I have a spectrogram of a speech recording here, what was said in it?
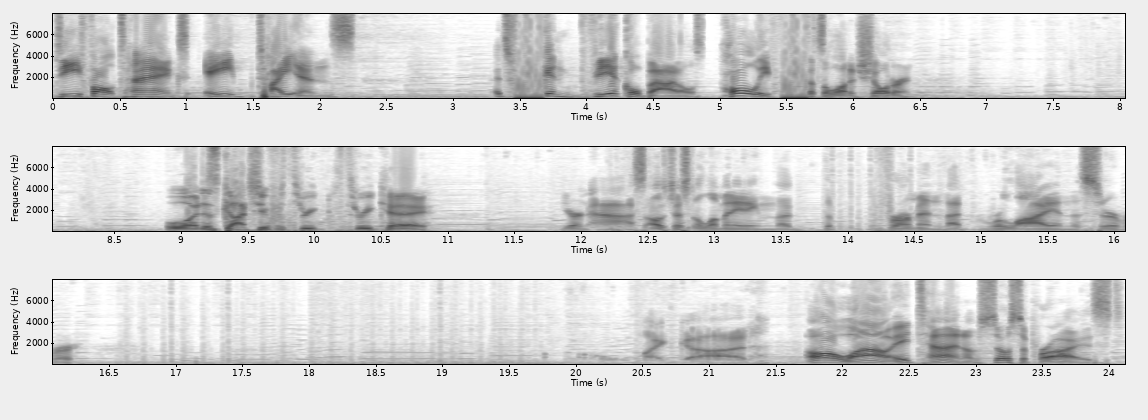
default tanks, eight titans. It's fucking vehicle battles. Holy f that's a lot of children. Oh, I just got you for three three k. You're an ass. I was just eliminating the, the vermin that rely in the server. Oh my god. Oh wow, 810. I'm so surprised.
